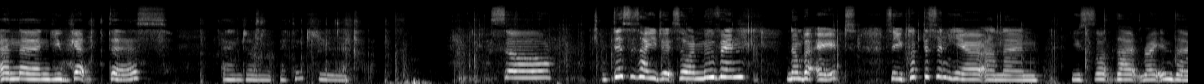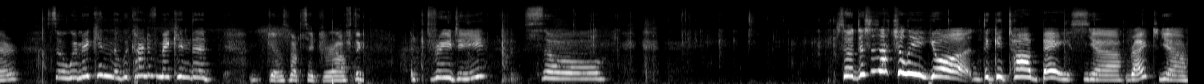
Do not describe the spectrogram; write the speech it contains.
and then you get this and um I think you So this is how you do it. So I'm moving number 8. So you click this in here and then you slot that right in there. So we're making we're kind of making the I was about to say giraffe the 3D. So So this is actually your the guitar bass, yeah. right? Yeah.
